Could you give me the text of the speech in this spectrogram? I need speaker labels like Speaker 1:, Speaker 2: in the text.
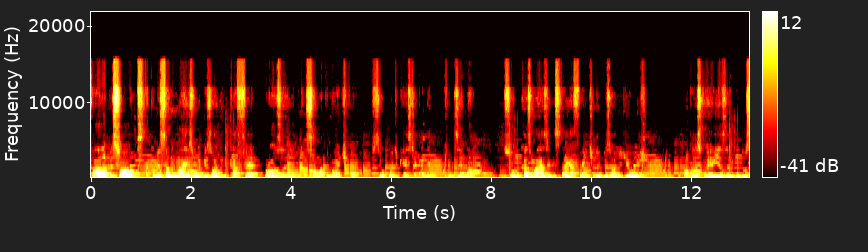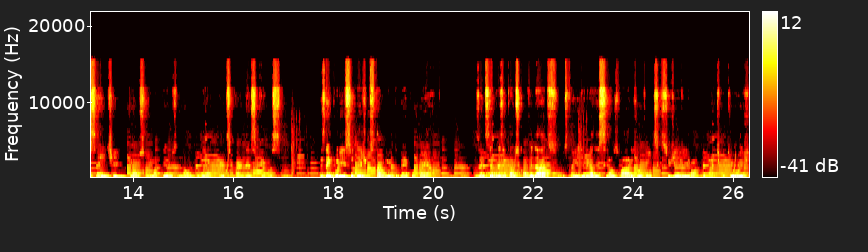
Speaker 1: Fala pessoal, está começando mais um episódio de Café, Prosa e Educação Matemática, seu podcast acadêmico quinzenal. Eu sou Lucas Mazzi e estarei à frente do episódio de hoje. Por conta das correrias da vida docente, Johnson e Matheus não puderam participar dessa gravação. Mas nem por isso eu deixo de estar muito bem acompanhado. Mas antes de apresentar os convidados, gostaria de agradecer aos vários ouvintes que sugeriram a temática de hoje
